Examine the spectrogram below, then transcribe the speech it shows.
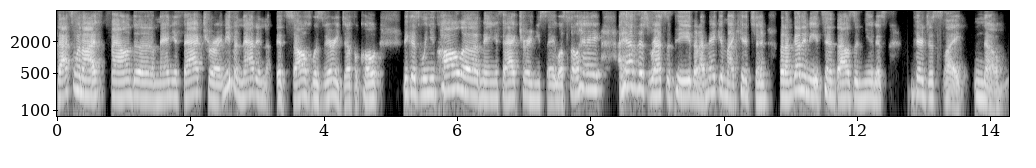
That's when I found a manufacturer. And even that in itself was very difficult because when you call a manufacturer and you say, well, so hey, I have this recipe that I make in my kitchen, but I'm going to need 10,000 units they're just like, no.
